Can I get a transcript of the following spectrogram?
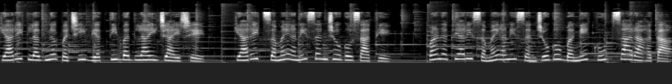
ક્યારેક લગ્ન પછી વ્યક્તિ બદલાઈ જાય છે. ક્યારેક સમય અને સંજોગો સાથે. પણ અત્યારે સમય અને સંજોગો બંને ખૂબ સારા હતા.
